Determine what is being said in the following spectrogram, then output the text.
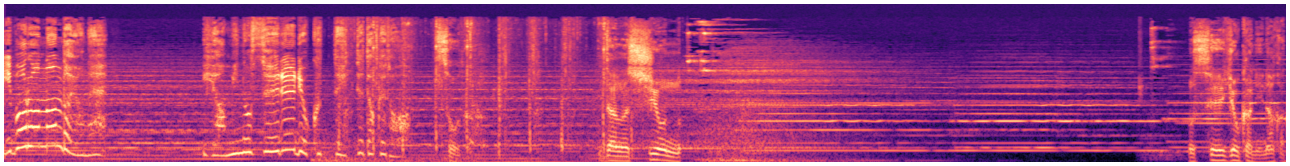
茨なんだよね。闇の精霊力って言ってたけど。そうだ。だがシオンの。制御下になかった。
